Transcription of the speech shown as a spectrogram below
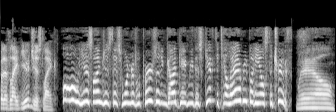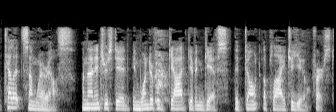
But if like you're just like, oh yes, I'm just this wonderful person and God gave me this gift to tell everybody else the truth. Well, tell it somewhere else. I'm not interested in wonderful God given gifts that don't apply to you first.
